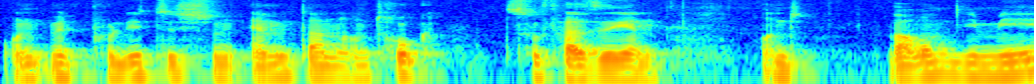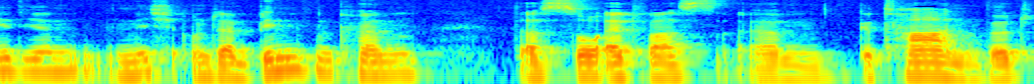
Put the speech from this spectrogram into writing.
und mit politischen Ämtern und Druck zu versehen und warum die Medien nicht unterbinden können, dass so etwas ähm, getan wird,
